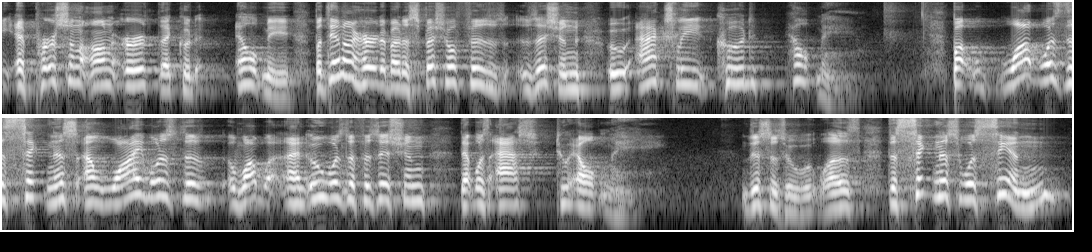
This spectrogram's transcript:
a, a person on earth that could help me. But then I heard about a special physician who actually could help me. But what was the sickness and why was the what and who was the physician that was asked to help me? This is who it was. The sickness was sin,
